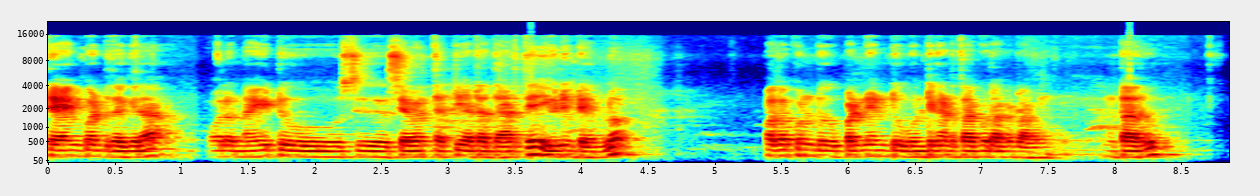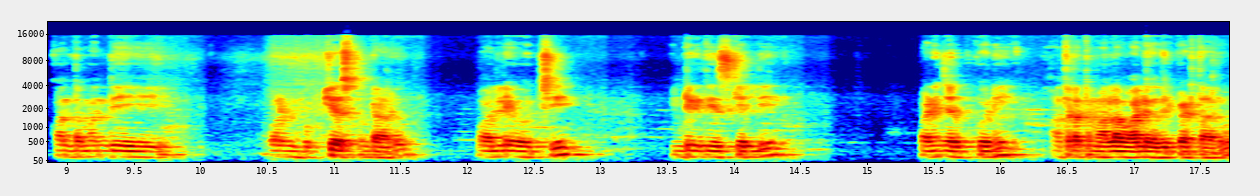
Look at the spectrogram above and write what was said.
ట్యాంక్ బండ్ దగ్గర వాళ్ళు నైట్ సెవెన్ థర్టీ అట్లా దాటితే ఈవినింగ్ టైంలో పదకొండు పన్నెండు ఒంటి గంట దాకా కూడా అక్కడ ఉంటారు. కొంతమంది వాళ్ళని బుక్ చేసుకుంటారు. వాళ్ళే వచ్చి ఇంటికి తీసుకెళ్ళి పని జరుపుకొని ఆ తర్వాత మళ్ళీ వాళ్ళే వదిలిపెడతారు.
